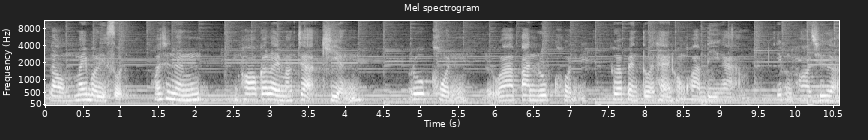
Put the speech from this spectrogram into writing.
เราไม่บริสุทธิ์ เพราะฉะนั้นพ่อก็เลยมักจะเขียนรูปคนหรือว่าปั้นรูปคน เพื่อเป็นตัวแทนของความดีงามที่คุณพ่อเชื่อ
